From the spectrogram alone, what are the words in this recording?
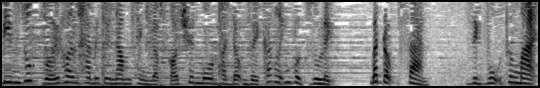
Bim Group với hơn 24 năm thành lập có chuyên môn hoạt động về các lĩnh vực du lịch, bất động sản, dịch vụ thương mại,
